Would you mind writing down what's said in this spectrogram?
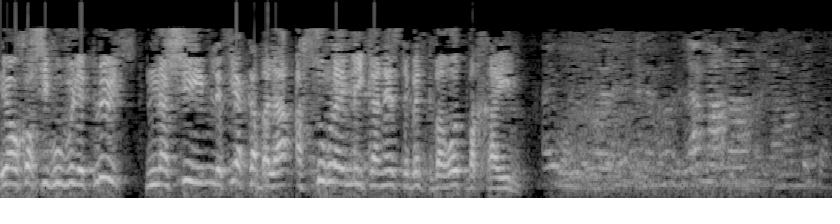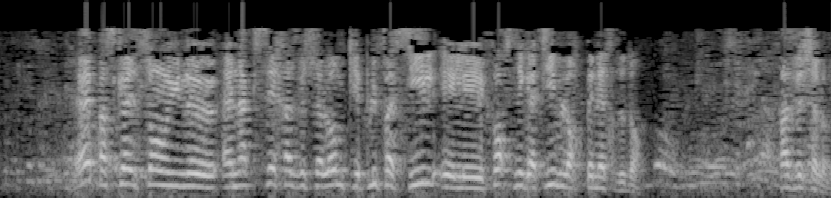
Et encore si vous voulez plus, Nashim, les filles à Kabbalah, Asur laim likanes lebet kvarot bachaim. Eh, parce qu'elles ont une, un accès chas shalom qui est plus facile et les forces négatives leur pénètrent dedans. Chas shalom.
